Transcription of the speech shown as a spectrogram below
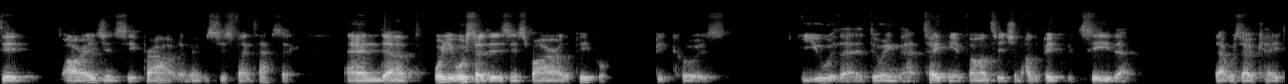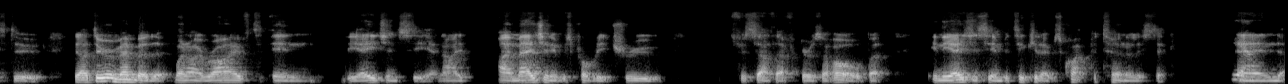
did our agency proud. I mean, it was just fantastic. And uh, what you also did is inspire other people because you were there doing that, taking advantage, and other people could see that that was okay to do. You know, I do remember that when I arrived in the agency. And I, I imagine it was probably true for South Africa as a whole, but in the agency in particular, it was quite paternalistic. Yeah. And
